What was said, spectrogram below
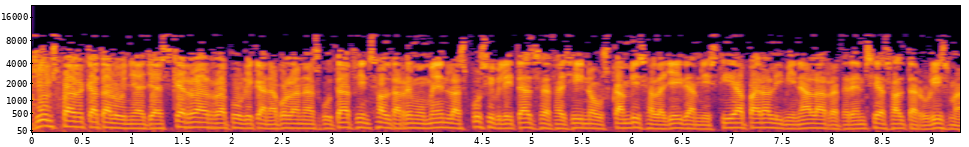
Junts per Catalunya i Esquerra Republicana volen esgotar fins al darrer moment les possibilitats d'afegir nous canvis a la llei d'amnistia per eliminar les referències al terrorisme.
